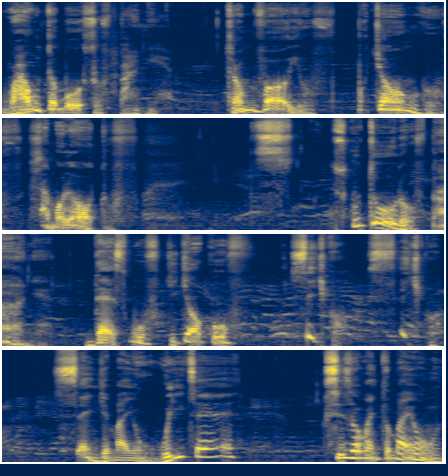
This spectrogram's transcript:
U autobusów, panie. Tramwajów, pociągów, samolotów, skuturów, panie, desków, dziedzioków, syćko, syćko. Wszędzie mają ulice, krzyżowań to mają,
